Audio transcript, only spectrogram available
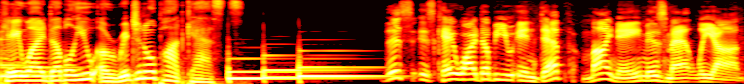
KYW Original Podcasts. This is KYW In Depth. My name is Matt Leon.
